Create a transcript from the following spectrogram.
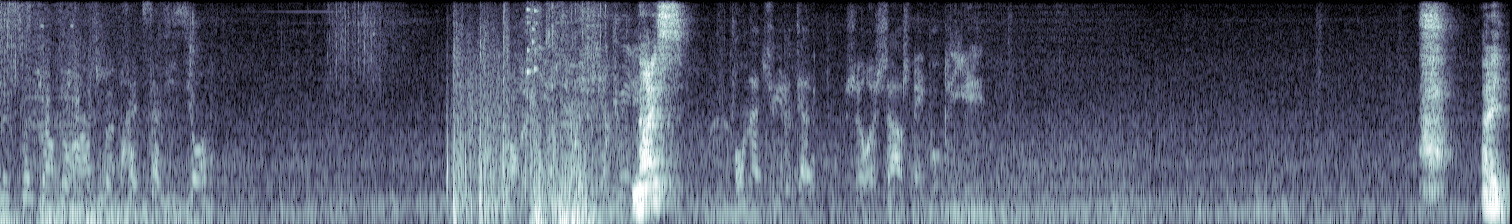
Le stalker d'orage me prête sa vision. On me tire sur le circuit. Nice. On a tué le dernier. Je recharge mes boucliers. Allez.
